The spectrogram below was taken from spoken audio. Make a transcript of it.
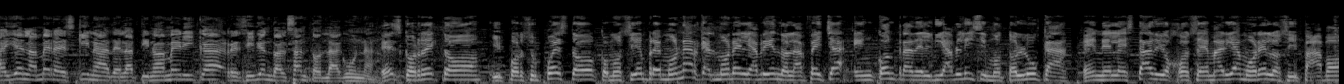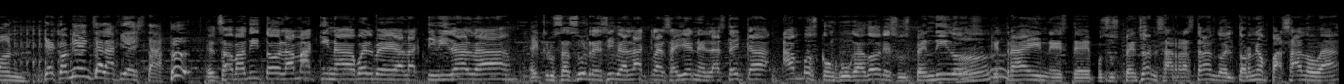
allá en la mera esquina de Latinoamérica, recibiendo al Santos Laguna. Es correcto. Y por supuesto, como siempre, Monarcas Morelia abriendo la fecha en contra del diablísimo Toluca en el estadio José María Morelos y Pavón. ¡Que comienza la fiesta! El sabadito la máquina vuelve a la actividad, ¿verdad? El Cruz Azul recibe al Atlas ahí en el Azteca, ambos con jugadores suspendidos que traen este pues suspensiones arrastrando el torneo pasado, ¿verdad?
